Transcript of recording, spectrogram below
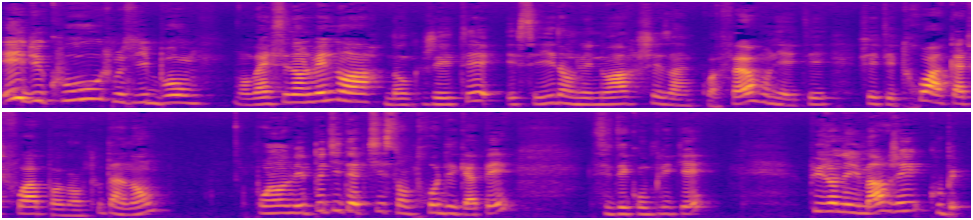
Et du coup, je me suis dit, bon, on va essayer d'enlever le noir. Donc, j'ai été essayer d'enlever le noir chez un coiffeur. On y a été, j'ai été 3 à 4 fois pendant tout un an. Pour l'enlever petit à petit sans trop décaper. C'était compliqué. Puis j'en ai eu marre, j'ai coupé.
